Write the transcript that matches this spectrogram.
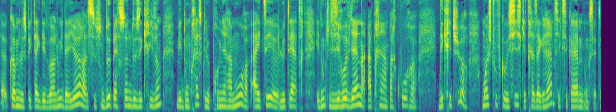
Euh, comme le spectacle d'Édouard Louis d'ailleurs, ce sont deux personnes, deux écrivains, mais dont presque le premier amour a été le théâtre. Et donc ils y reviennent après un parcours d'écriture. Moi je trouve que aussi ce qui est très agréable, c'est que c'est quand même donc cette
